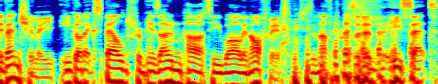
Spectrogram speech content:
Eventually, he got expelled from his own party while in office, which is another precedent that he set.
